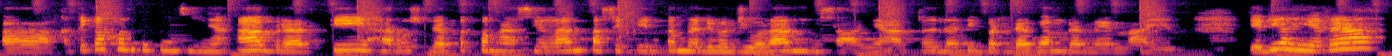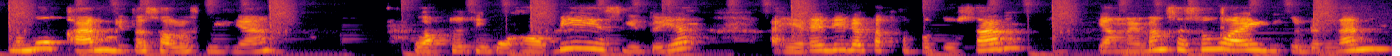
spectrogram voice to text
Uh, ketika konsekuensinya A berarti harus dapat penghasilan pasif income dari berjualan misalnya atau dari berdagang dan lain-lain. Jadi akhirnya nemukan gitu solusinya. Waktu tidak habis gitu ya akhirnya dia dapat keputusan yang memang sesuai gitu dengan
